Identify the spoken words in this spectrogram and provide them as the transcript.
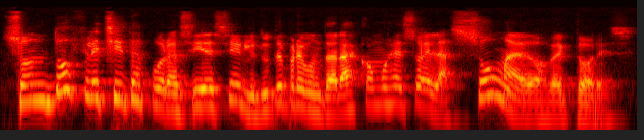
Son dos flechitas, por así decirlo. Y tú te preguntarás cómo es eso de la suma de dos vectores.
